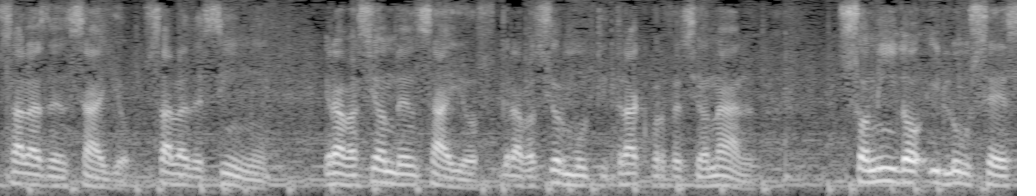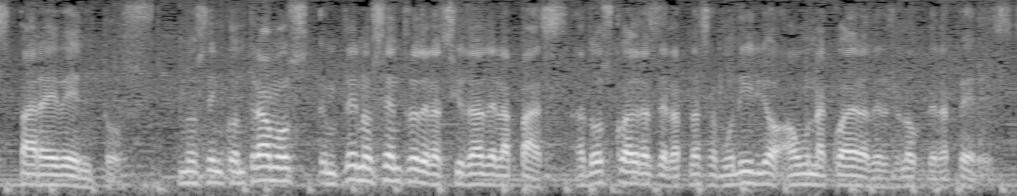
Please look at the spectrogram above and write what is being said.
salas de ensayo, sala de cine, grabación de ensayos, grabación multitrack profesional, sonido y luces para eventos. Nos encontramos en pleno centro de la ciudad de La Paz, a dos cuadras de la Plaza Murillo, a una cuadra del reloj de la Pérez.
